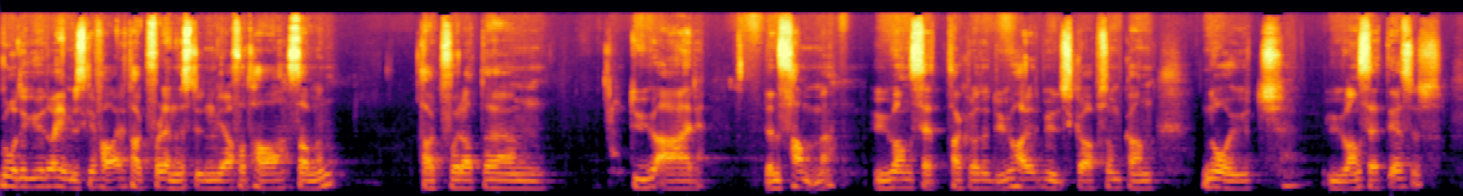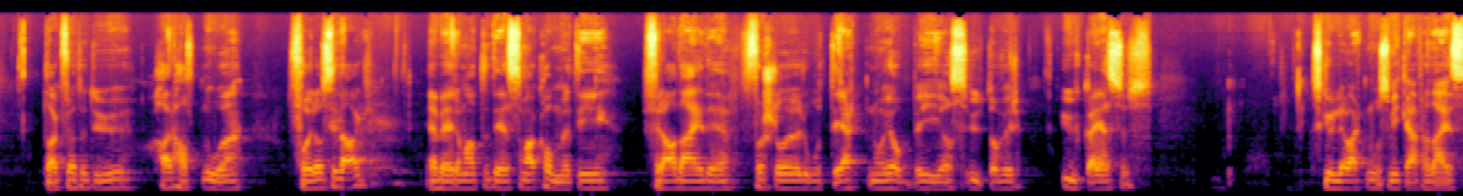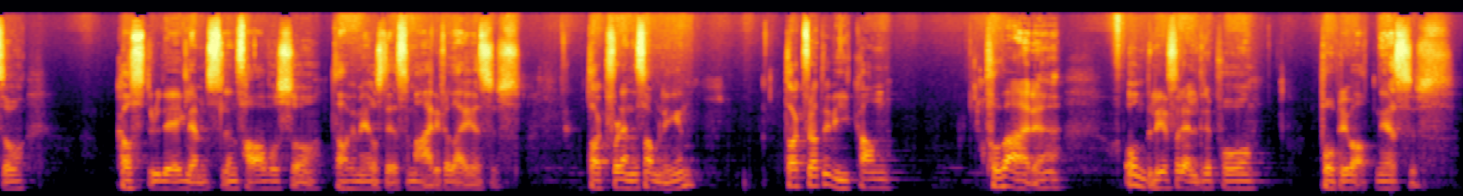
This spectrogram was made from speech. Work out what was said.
Gode Gud og himmelske Far, takk for denne stunden vi har fått ha sammen. Takk for at um, du er den samme uansett. Takk for at du har et budskap som kan nå ut uansett, Jesus. Takk for at du har hatt noe for oss i dag. Jeg ber om at det som har kommet i, fra deg, det får slå rot i hjertene og jobbe i oss utover uka, Jesus. Skulle det vært noe som ikke er fra deg, så kaster du det i glemselens hav, og så tar vi med oss det som er ifra deg, Jesus. Takk for denne samlingen. Takk for at vi kan få være åndelige foreldre på, på privaten Jesus.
